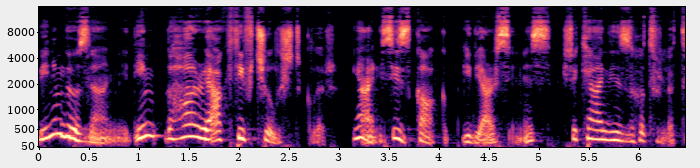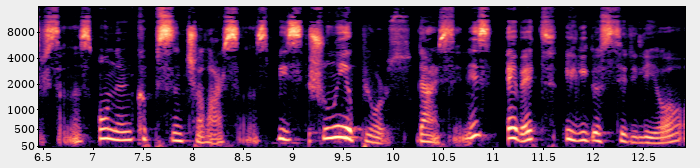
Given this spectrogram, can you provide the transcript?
benim gözlemlediğim daha reaktif çalıştıkları. Yani siz kalkıp giderseniz, işte kendinizi hatırlatırsanız, onların kapısını çalarsanız, biz şunu yapıyoruz derseniz, evet ilgi gösteriliyor,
